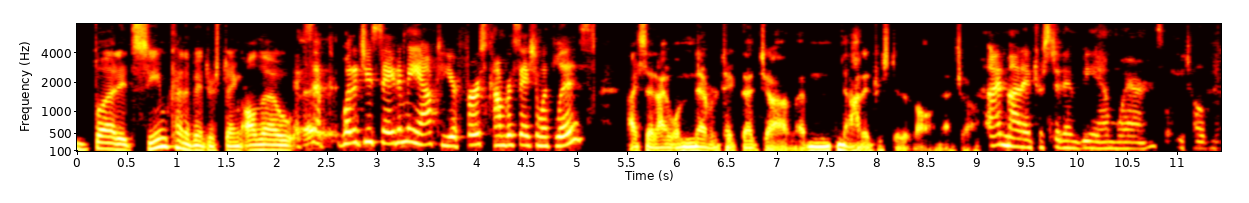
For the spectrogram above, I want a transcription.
But it seemed kind of interesting. Although, uh, except, what did you say to me after your first conversation with Liz? I said, I will never take that job. I'm not interested at all in that job. I'm not interested in VMware, is what you told me.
